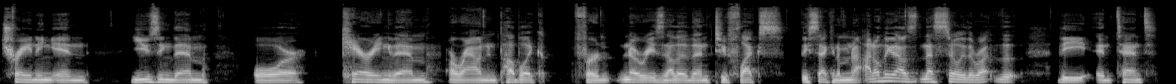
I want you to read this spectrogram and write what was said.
training in using them or carrying them around in public for no reason other than to flex the Second Amendment. I don't think that was necessarily the the, the intent.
